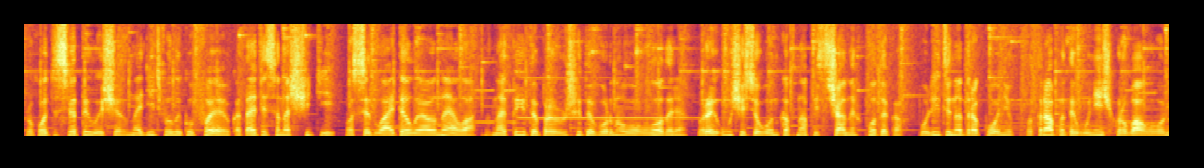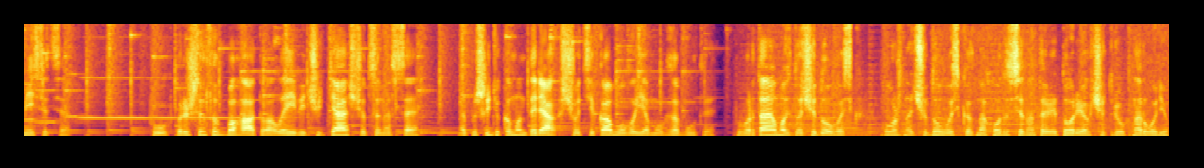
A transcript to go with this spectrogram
проходьте святилище, знайдіть велику фею, катайтеся на щиті, осідлайте Леонела, знайти та приручити горного володаря, бери участь у гонках на піщаних потиках, політи на драконів, потрапити у ніч кровавого місяця. Фух, перешитів багато, але є відчуття, що це не все. Напишіть у коментарях, що цікавого я мог забути. Повертаємось до чудовиськ. Кожне чудовисько знаходиться на територіях чотирьох народів.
